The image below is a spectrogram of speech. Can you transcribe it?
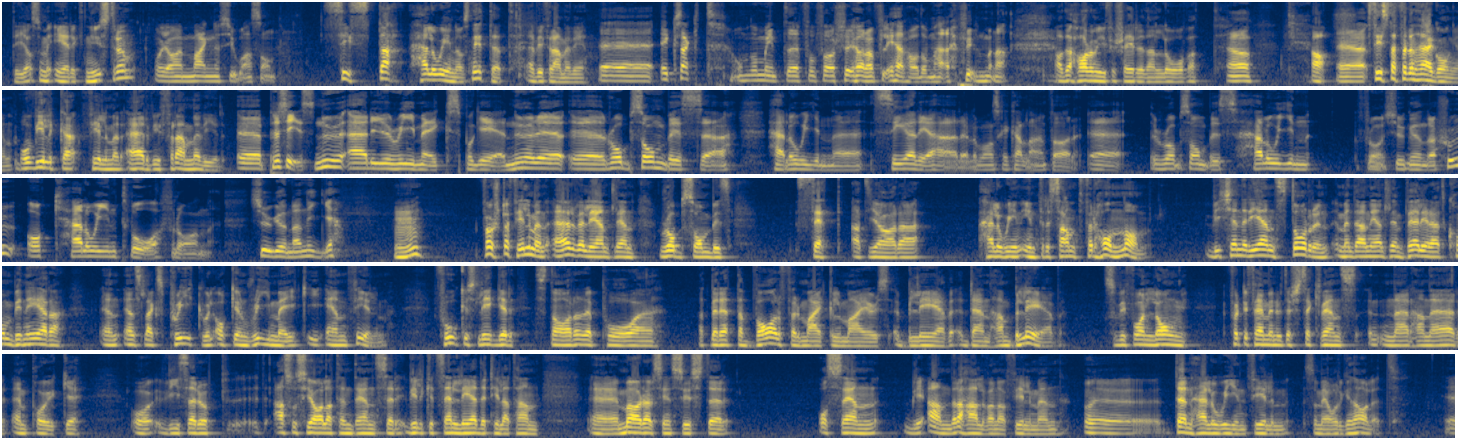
Det är jag som är Erik Nyström. Och jag är Magnus Johansson. Sista Halloween-avsnittet är vi framme vid. Eh, exakt, om de inte får för sig att göra fler av de här filmerna. Ja, det har de ju för sig redan lovat. Ja, Ja, Eh. sista för den här gången. Och vilka filmer är vi framme vid? eh, precis. Nu är det ju remakes på G. Nu är det eh, Rob Zombies eh, Halloween-serie här, eller vad man ska kalla den för. Eh, Rob Zombies Halloween från 2007 och Halloween 2 från 2009. Första filmen är väl egentligen Rob Zombies sätt att göra Halloween intressant för honom. Vi känner igen storyn, men där han egentligen väljer att kombinera en, en slags prequel och en remake i en film. Fokus ligger snarare på eh, att berätta varför Michael Myers blev den han blev. Så vi får en lång 45 minuters sekvens när han är en pojke och visar upp asociala tendenser, vilket sen leder till att han eh, mördar sin syster och sen blir andra halvan av filmen eh, den Halloween-film som är originalet. Eh,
